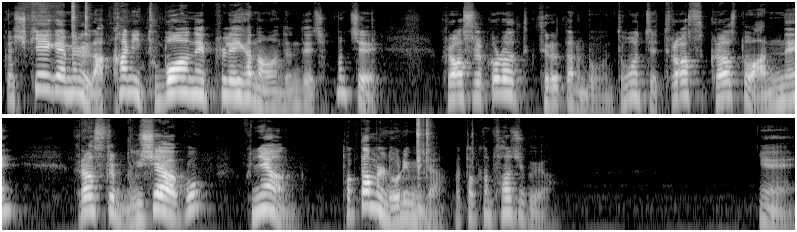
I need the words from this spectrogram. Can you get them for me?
그러니까 쉽게 얘기하면 라칸이 두 번의 플레이가 나왔는데 첫 번째 그라스를 끌어들였다는 부분. 두 번째, 드라스 그라스도 왔네. 그라스를 무시하고 그냥 덕담을 노립니다. 덕담 터지고요. 예.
